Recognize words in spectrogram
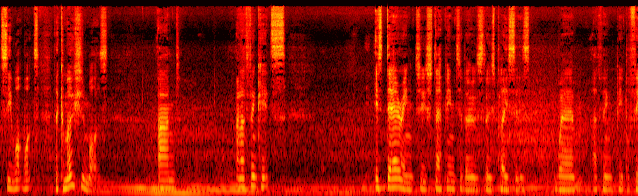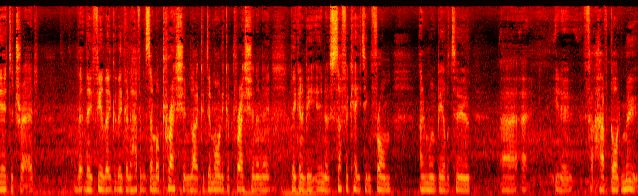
to see what what the commotion was, and and I think it's is daring to step into those those places where I think people fear to tread. That they feel that they're going to have some oppression, like a demonic oppression, and they, they're going to be, you know, suffocating from, and won't be able to, uh, uh, you know, f- have God move.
